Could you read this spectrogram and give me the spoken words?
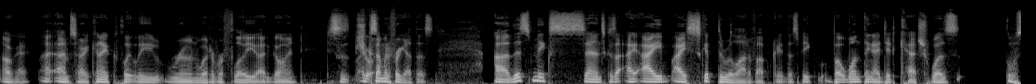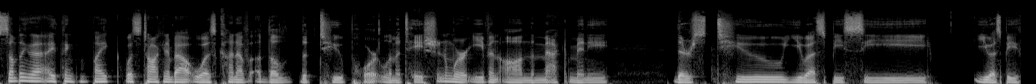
Okay, I, am sorry. Can I completely ruin whatever flow you had going? Just because sure. I'm going to forget this. Uh, this makes sense because I, I I skipped through a lot of upgrade this week, but one thing I did catch was was something that I think Mike was talking about was kind of the the two port limitation, where even on the Mac Mini, there's two USB C, USB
